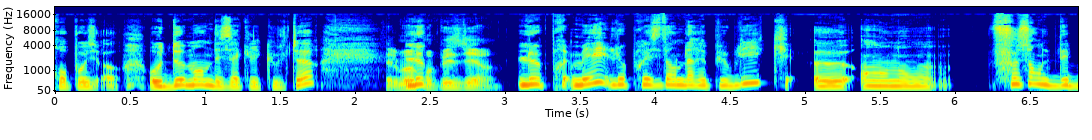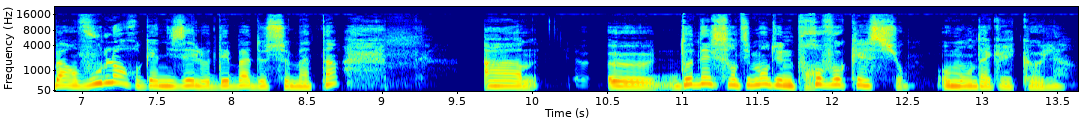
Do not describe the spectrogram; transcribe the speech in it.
aux demandes des agriculteurs. C'est le moins qu'on puisse dire. Le, mais le président de la République, euh, en faisant le débat, en voulant organiser le débat de ce matin, a euh, donner le sentiment d'une provocation au monde agricole.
